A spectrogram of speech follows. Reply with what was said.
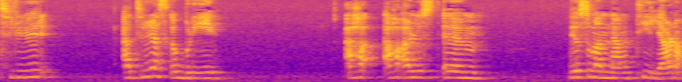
tror Jeg tror jeg skal bli Jeg har, jeg har lyst ehm, Det er jo som jeg nevnte tidligere, da.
